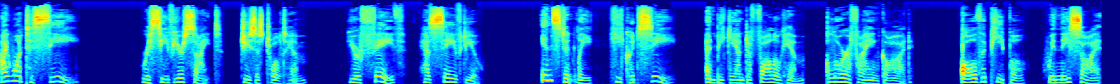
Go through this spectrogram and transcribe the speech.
I want to see. Receive your sight. Jesus told him, Your faith has saved you. Instantly he could see and began to follow him, glorifying God. All the people, when they saw it,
